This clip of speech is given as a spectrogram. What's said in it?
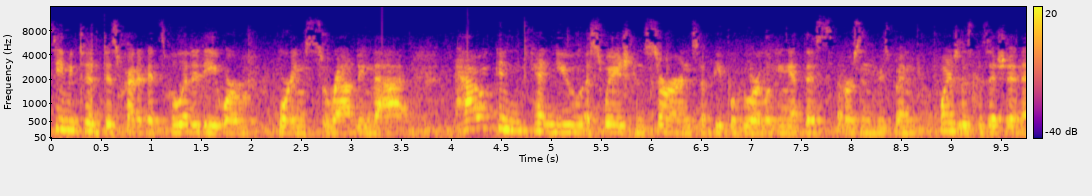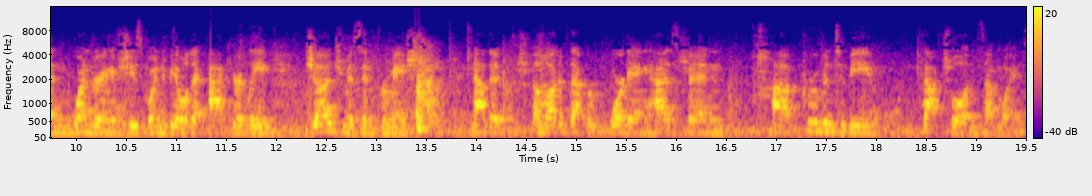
seeming to discredit its validity or reporting surrounding that. How can, can you assuage concerns of people who are looking at this person who's been appointed to this position and wondering if she's going to be able to accurately judge misinformation now that a lot of that reporting has been uh, proven to be factual in some ways?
